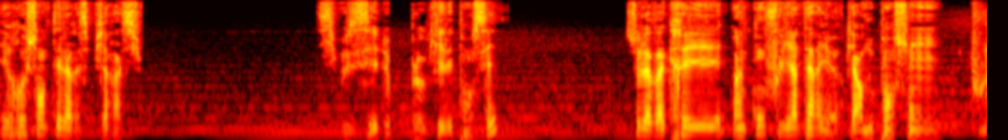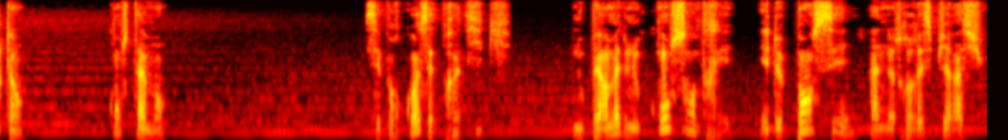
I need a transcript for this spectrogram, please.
et ressentez la respiration. Si vous essayez de bloquer les pensées, cela va créer un conflit intérieur car nous pensons tout le temps, constamment. C'est pourquoi cette pratique nous permet de nous concentrer et de penser à notre respiration.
